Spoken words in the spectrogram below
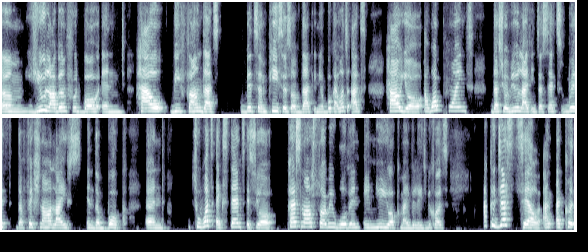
um you loving football and how we found that bits and pieces of that in your book i want to ask how your at what point does your real life intersect with the fictional lives in the book and to what extent is your personal story woven in New York, my village? Because I could just tell. I, I could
